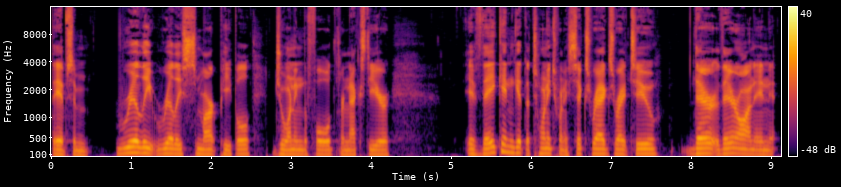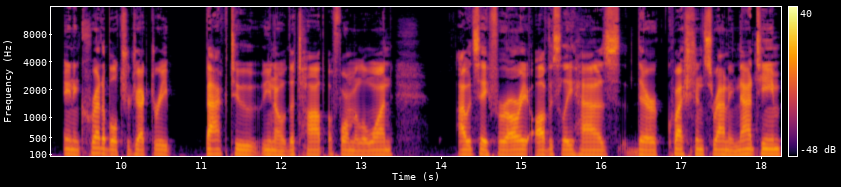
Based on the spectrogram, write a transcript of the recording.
They have some really, really smart people joining the fold for next year. If they can get the 2026 regs right too, they're they're on an, an incredible trajectory back to you know the top of Formula One. I would say Ferrari obviously has their questions surrounding that team.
